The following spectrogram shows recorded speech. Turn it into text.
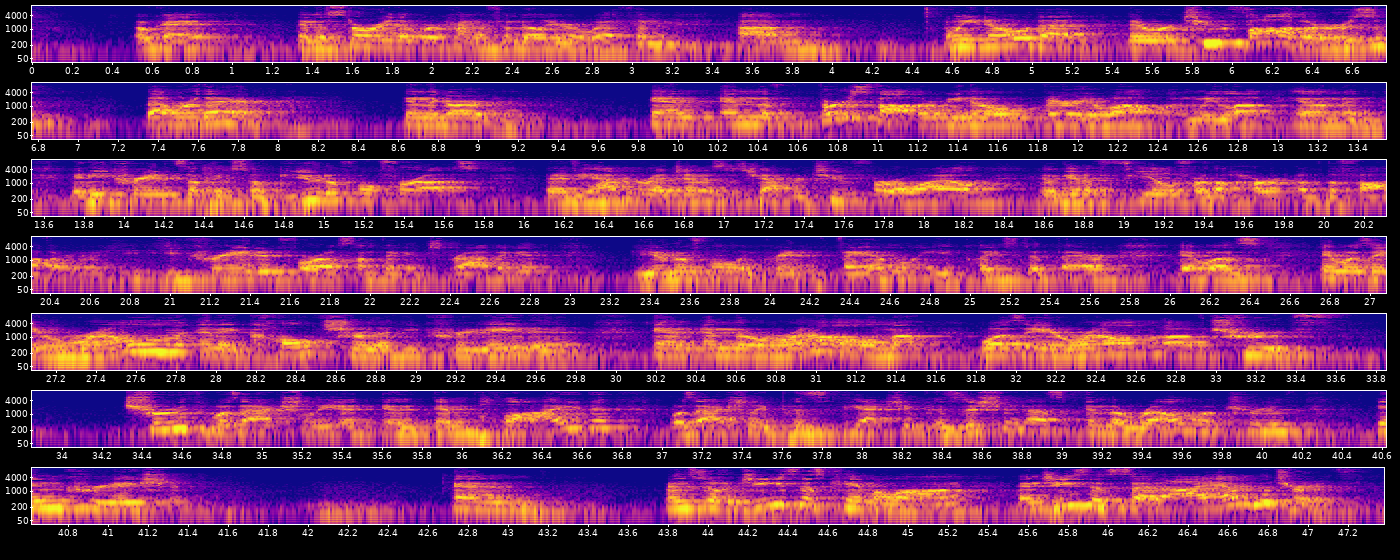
okay, in the story that we're kind of familiar with. And um, we know that there were two fathers that were there in the garden. And, and the first father we know very well, and we love him, and, and he created something so beautiful for us. And if you haven't read Genesis chapter 2 for a while, you'll get a feel for the heart of the Father. He, he created for us something extravagant, beautiful. He created family. He placed it there. It was, it was a realm and a culture that he created. And, and the realm was a realm of truth. Truth was actually uh, uh, implied, was actually, he actually positioned us in the realm of truth in creation. And, and so Jesus came along and Jesus said, I am the truth.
